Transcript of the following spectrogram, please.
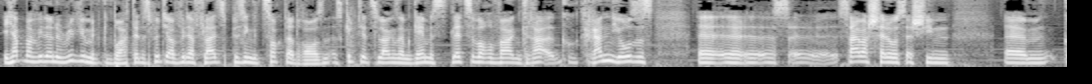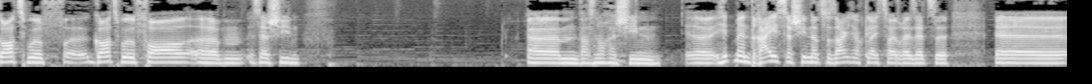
Ich habe mal wieder eine Review mitgebracht, denn es wird ja auch wieder fleißig bisschen gezockt da draußen. Es gibt jetzt langsam Games. Letzte Woche war ein gra grandioses äh, äh, äh, Cyber Shadows erschienen. Ähm, Gods Will, Gods Will Fall ähm, ist erschienen. Ähm, was noch erschienen? Äh, Hitman 3 ist erschienen, dazu sage ich auch gleich zwei, drei Sätze. Äh,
